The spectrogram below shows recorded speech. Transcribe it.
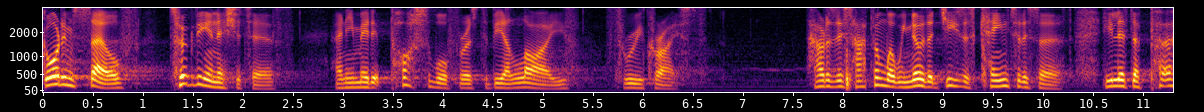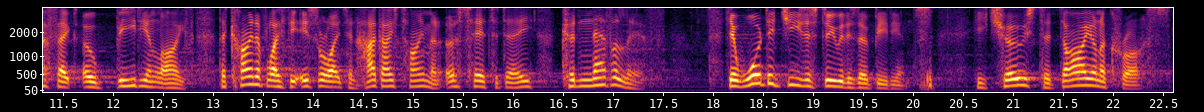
God Himself took the initiative and He made it possible for us to be alive through Christ. How does this happen? Well, we know that Jesus came to this earth. He lived a perfect, obedient life, the kind of life the Israelites in Haggai's time and us here today could never live. Yet, what did Jesus do with his obedience? He chose to die on a cross.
